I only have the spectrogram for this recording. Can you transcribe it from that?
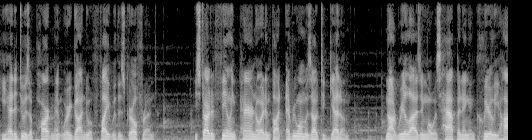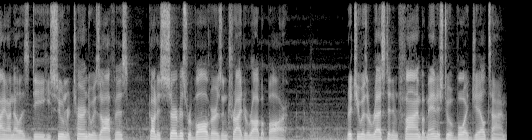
he headed to his apartment where he got into a fight with his girlfriend. He started feeling paranoid and thought everyone was out to get him. Not realizing what was happening and clearly high on LSD, he soon returned to his office got his service revolvers, and tried to rob a bar. Ritchie was arrested and fined but managed to avoid jail time.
